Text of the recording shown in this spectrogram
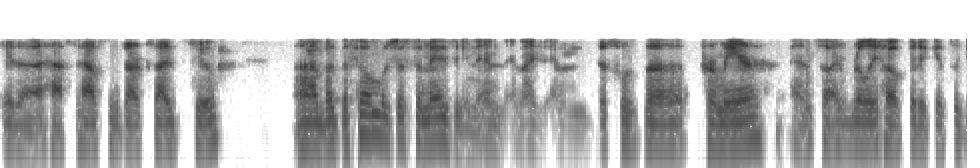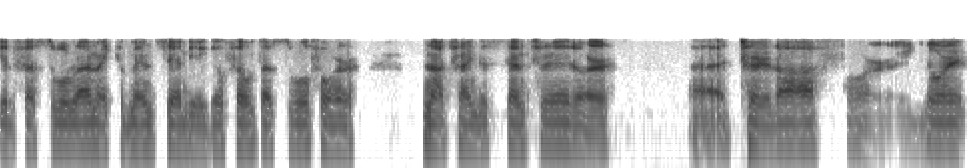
It uh, has to have some dark sides too. Uh, but the film was just amazing, and and I and this was the premiere, and so I really hope that it gets a good festival run. I commend San Diego Film Festival for not trying to censor it or uh, turn it off or ignore it.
